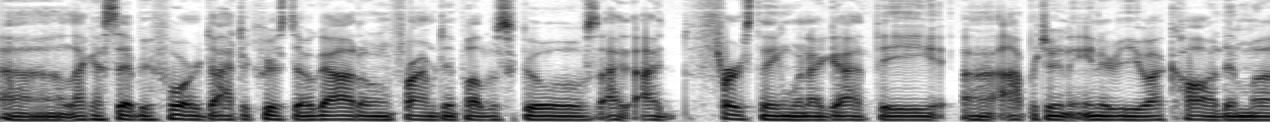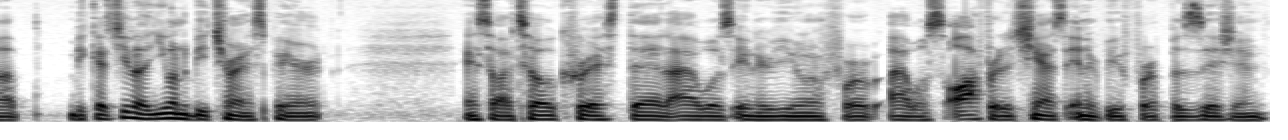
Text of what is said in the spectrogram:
uh, like I said before, Dr. Chris Delgado in Farmington Public Schools. I, I first thing when I got the uh, opportunity to interview, I called him up because you know you want to be transparent, and so I told Chris that I was interviewing for. I was offered a chance to interview for a position,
